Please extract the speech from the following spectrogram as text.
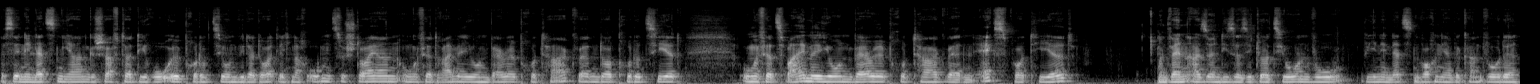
es in den letzten Jahren geschafft hat, die Rohölproduktion wieder deutlich nach oben zu steuern. Ungefähr drei Millionen Barrel pro Tag werden dort produziert. Ungefähr zwei Millionen Barrel pro Tag werden exportiert. Und wenn also in dieser Situation, wo, wie in den letzten Wochen ja bekannt wurde,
